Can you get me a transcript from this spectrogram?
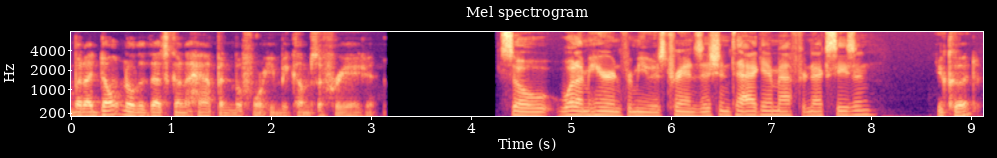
But I don't know that that's going to happen before he becomes a free agent. So what I'm hearing from you is transition tag him after next season. You could,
